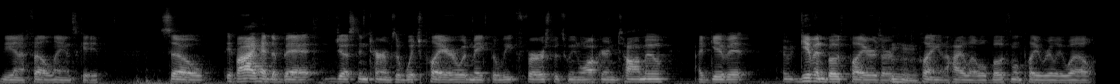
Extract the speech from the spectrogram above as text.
the NFL landscape. So if I had to bet just in terms of which player would make the leap first between Walker and Ta'amu, I'd give it. Given both players are playing at a high level, both of them play really well.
